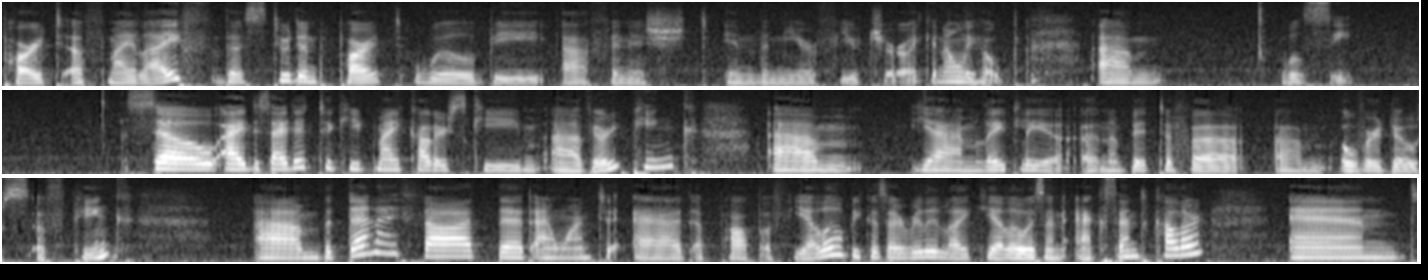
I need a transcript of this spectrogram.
part of my life, the student part, will be uh, finished in the near future. I can only hope. Um, we'll see. So I decided to keep my color scheme uh, very pink. Um, yeah, I'm lately uh, on a bit of a um, overdose of pink. Um, but then I thought that I want to add a pop of yellow because I really like yellow as an accent color. And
